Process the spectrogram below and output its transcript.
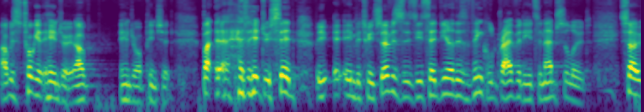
I was talking to Andrew. I'll, Andrew, I'll pinch it. But uh, as Andrew said in between services, he said, you know, there's a thing called gravity, it's an absolute. So,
